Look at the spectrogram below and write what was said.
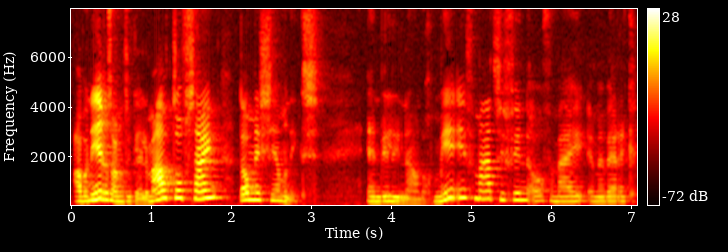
Abonneren zou natuurlijk helemaal tof zijn, dan mis je helemaal niks. En willen jullie nou nog meer informatie vinden over mij en mijn werk?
